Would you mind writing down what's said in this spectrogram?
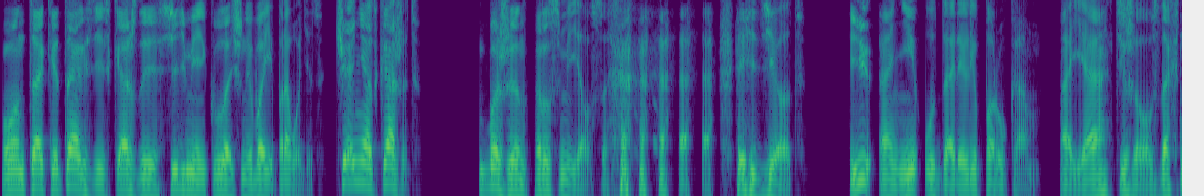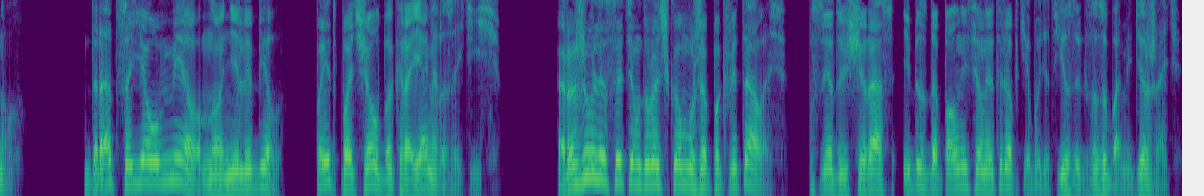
Он так и так здесь каждый седьмень кулачные бои проводит. Чай не откажет. Бажен рассмеялся. «Ха-ха-ха! Идиот!» И они ударили по рукам. А я тяжело вздохнул. Драться я умел, но не любил. Предпочел бы краями разойтись. Рыжуля с этим дурачком уже поквиталась. В следующий раз и без дополнительной трепки будет язык за зубами держать.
